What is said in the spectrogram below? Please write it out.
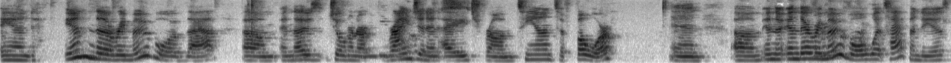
and in the removal of that, um, and those children are ranging in age from 10 to 4. And um, in, the, in their removal, what's happened is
